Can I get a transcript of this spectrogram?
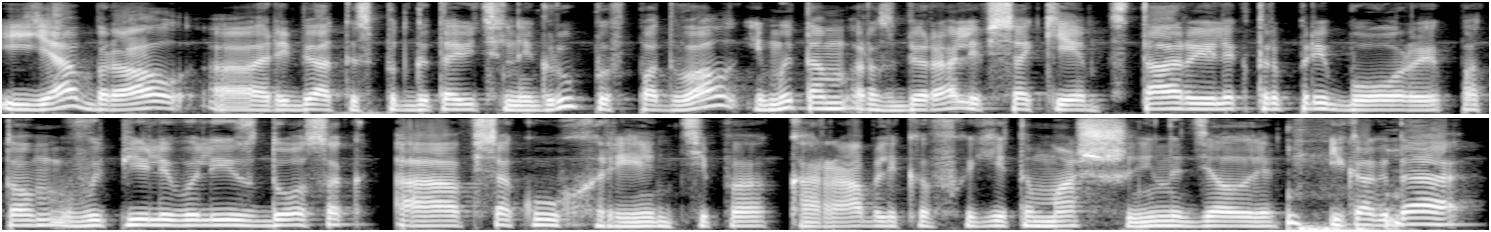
И я брал а, ребят из подготовительной группы в подвал, и мы там разбирали всякие старые электроприборы, потом выпиливали из досок а всякую хрень, типа корабликов, какие-то машины делали. И когда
